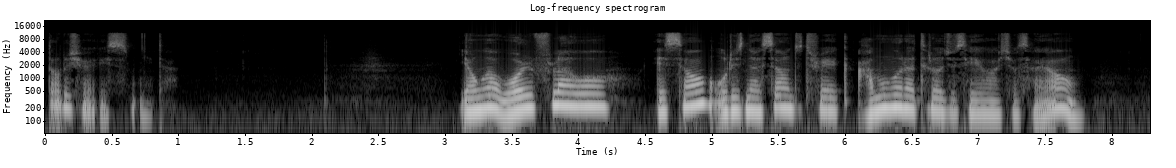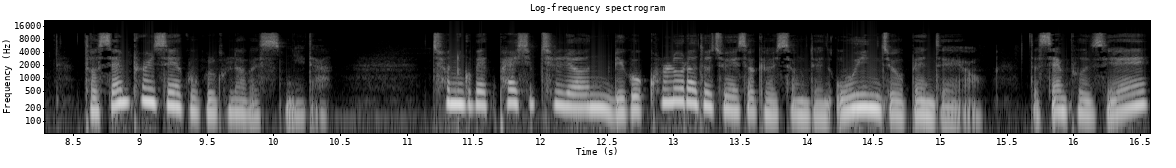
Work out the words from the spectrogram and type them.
떨으셔야겠습니다. 영화 월플라워에서 오리지널 사운드 트랙 아무거나 틀어주세요 하셔서요. 더 샘플즈의 곡을 골라봤습니다. 1987년 미국 콜로라도주에서 결성된 5인조 밴드예요. The Samples의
